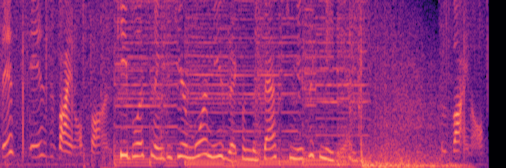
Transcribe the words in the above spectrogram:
This is Vinyl Fun. Keep listening to hear more music from the best music medium. Vinyl.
